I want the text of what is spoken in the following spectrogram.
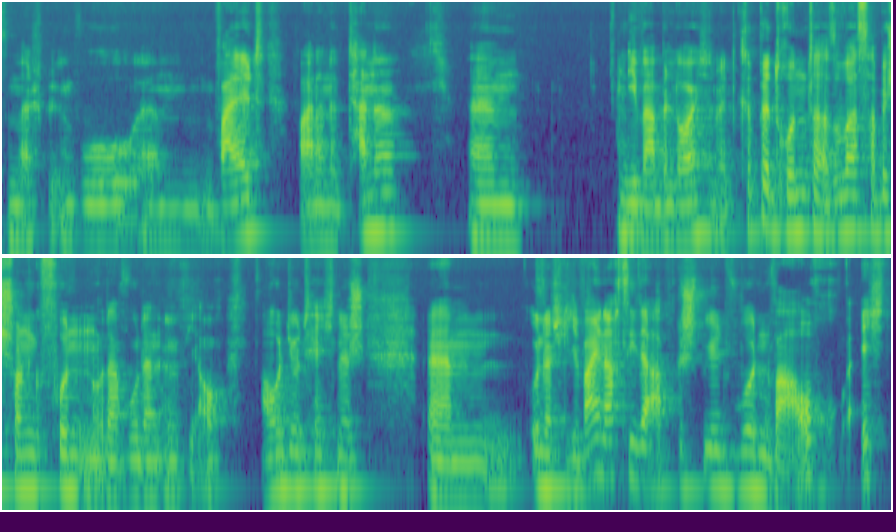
Zum Beispiel irgendwo ähm, im Wald war da eine Tanne. Ähm, Die war beleuchtet mit Krippe drunter, sowas habe ich schon gefunden oder wo dann irgendwie auch audiotechnisch ähm, unterschiedliche Weihnachtslieder abgespielt wurden, war auch echt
